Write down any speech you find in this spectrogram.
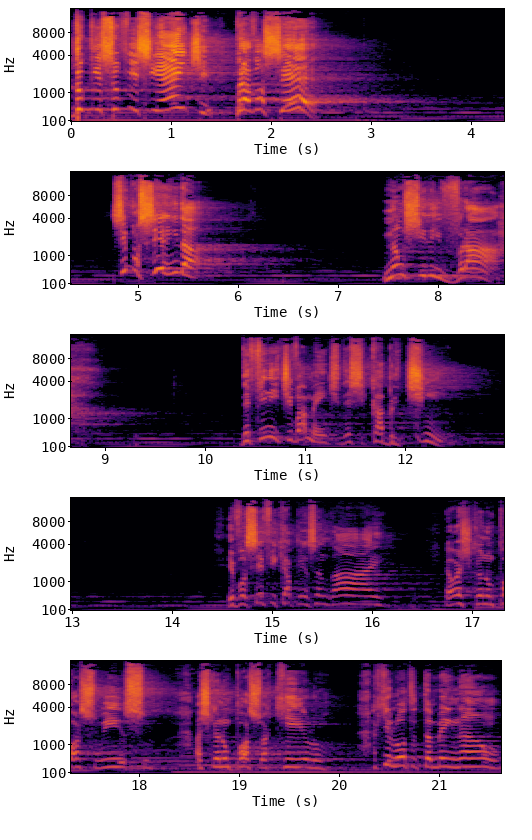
do que suficiente para você. Se você ainda não se livrar definitivamente desse cabritinho, e você ficar pensando, ai, eu acho que eu não posso isso, acho que eu não posso aquilo, aquilo outro também não.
